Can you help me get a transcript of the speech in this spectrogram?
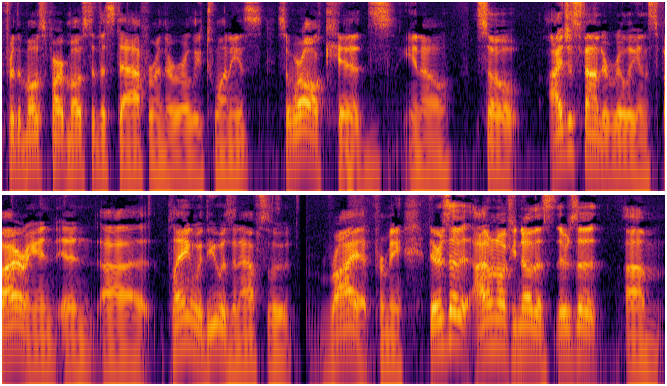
for the most part, most of the staff are in their early 20s, so we're all kids, you know. So I just found it really inspiring, and and uh, playing with you was an absolute riot for me. There's a I don't know if you know this. There's a um,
